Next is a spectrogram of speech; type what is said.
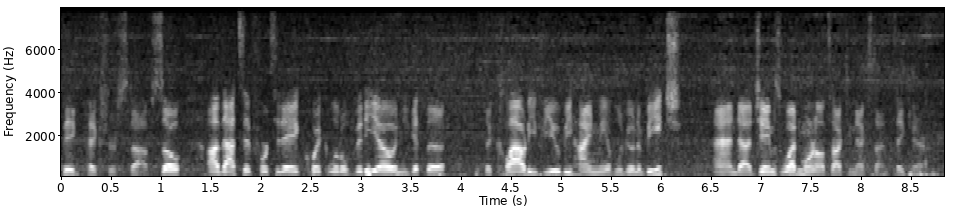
Big picture stuff. So uh, that's it for today. Quick little video, and you get the, the cloudy view behind me of Laguna Beach. And uh, James Wedmore, and I'll talk to you next time. Take care.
